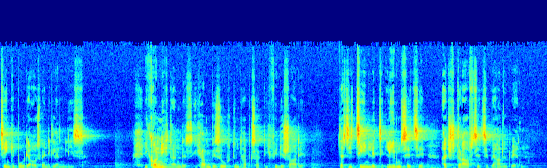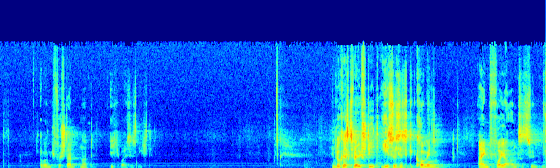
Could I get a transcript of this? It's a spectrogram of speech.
zehn Gebote auswendig lernen ließ. Ich konnte nicht anders. Ich habe ihn besucht und habe gesagt, ich finde es schade, dass die zehn Lebenssätze als Strafsätze behandelt werden. Aber mich verstanden hat, ich weiß es nicht. In Lukas 12 steht, Jesus ist gekommen, ein Feuer anzuzünden.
